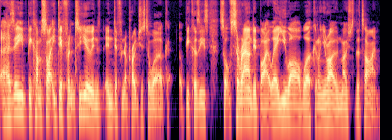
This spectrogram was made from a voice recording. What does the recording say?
has he become slightly different to you in, in different approaches to work because he's sort of surrounded by it, where you are working on your own most of the time?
